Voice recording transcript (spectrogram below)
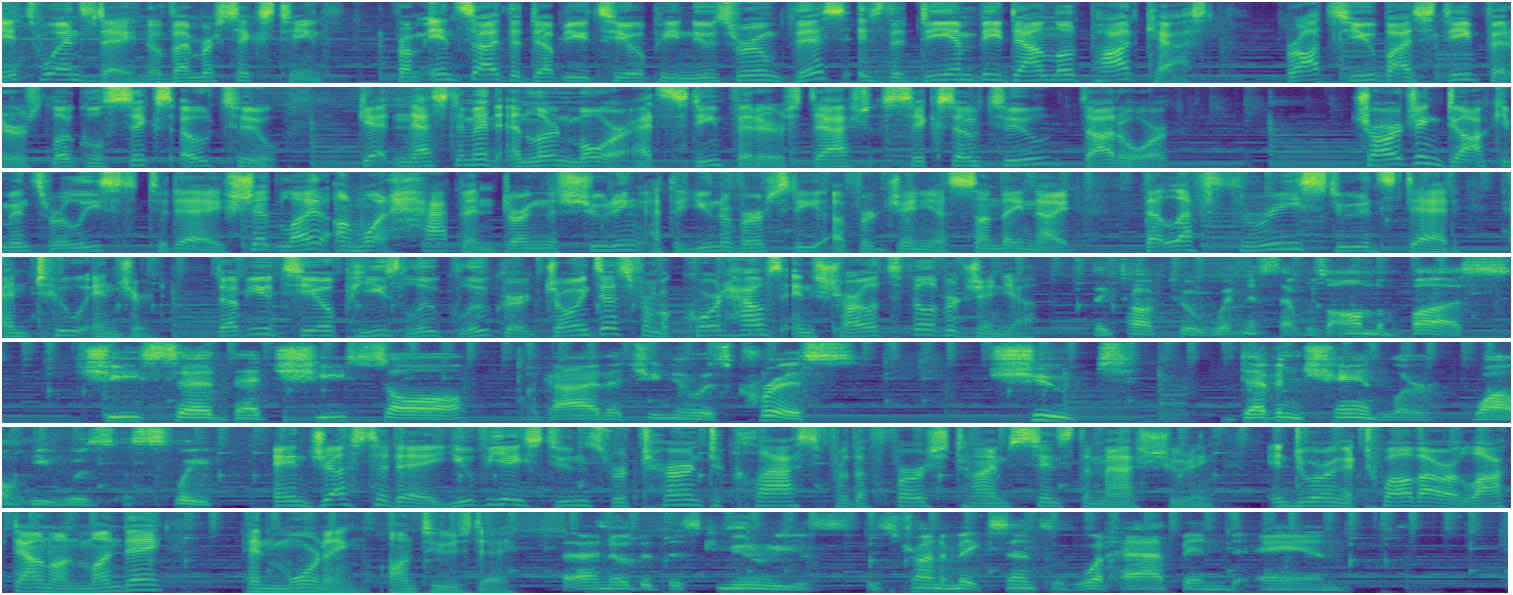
It's Wednesday, November 16th. From inside the WTOP newsroom, this is the DMV Download Podcast, brought to you by Steamfitters Local 602. Get an estimate and learn more at steamfitters 602.org. Charging documents released today shed light on what happened during the shooting at the University of Virginia Sunday night that left three students dead and two injured. WTOP's Luke Lukert joins us from a courthouse in Charlottesville, Virginia. They talked to a witness that was on the bus. She said that she saw a guy that she knew as Chris shoot Devin Chandler while he was asleep. And just today, UVA students returned to class for the first time since the mass shooting, enduring a 12 hour lockdown on Monday and morning on Tuesday. I know that this community is, is trying to make sense of what happened and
